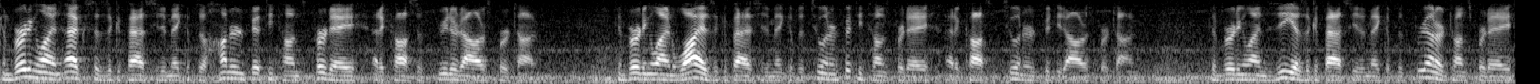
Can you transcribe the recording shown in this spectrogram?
Converting line X has the capacity to make up to 150 tons per day at a cost of $300 per ton. Converting line Y has the capacity to make up to 250 tons per day at a cost of $250 per ton. Converting line Z has the capacity to make up to 300 tons per day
